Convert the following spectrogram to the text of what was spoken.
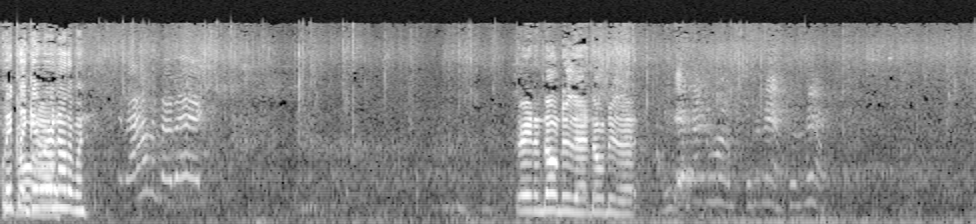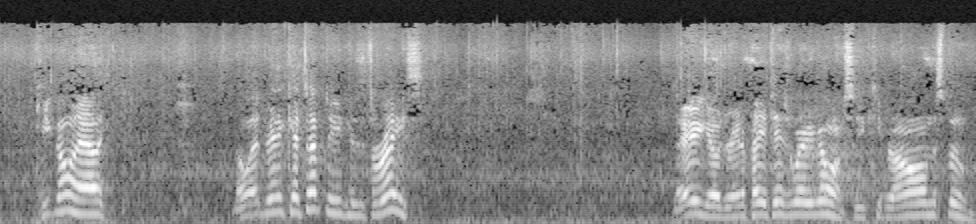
quickly give her Alex. another one. Drayden, don't do that. Don't do that. Keep going, Allie. Don't let Drayden catch up to you because it's a race. There you go, Drayden. Pay attention where you're going so you keep it on the spoon.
